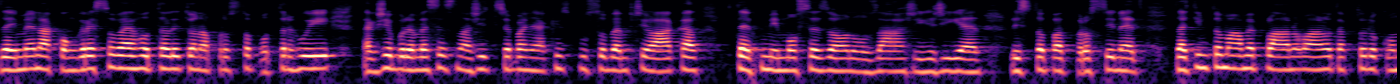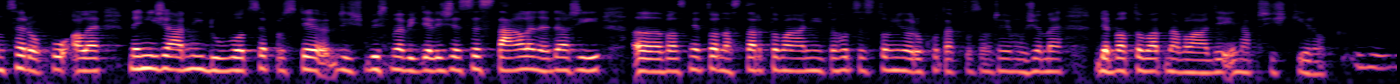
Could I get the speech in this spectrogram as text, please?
zejména kongresové hotely, to naprosto potrhují, takže budeme se snažit třeba nějakým způsobem přilákat v té mimo sezónu, září, říjen, listopad, prosinec. Zatím to má máme plánováno takto do konce roku, ale není žádný důvod se prostě, když bychom viděli, že se stále nedaří eh, vlastně to nastartování toho cestovního ruchu, tak to samozřejmě můžeme debatovat na vládě i na příští rok. Mm-hmm.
